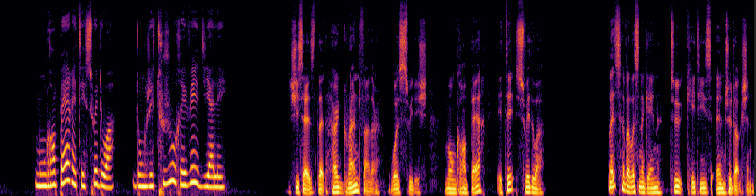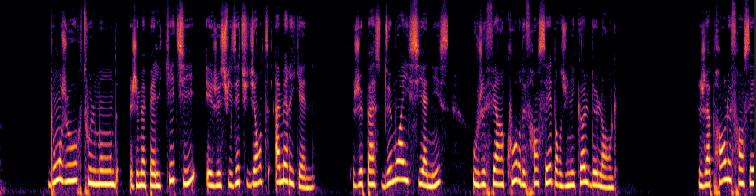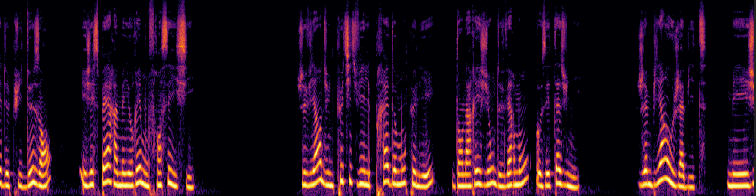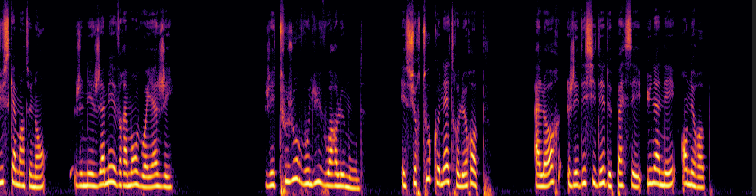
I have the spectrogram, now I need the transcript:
Mon grand-père était suédois, donc j'ai toujours rêvé d'y aller. She says that her grandfather was Swedish. Mon grand-père était suédois. Let's have a listen again to Katie's introduction. Bonjour tout le monde, je m'appelle Katie et je suis étudiante américaine. Je passe deux mois ici à Nice où je fais un cours de français dans une école de langue. J'apprends le français depuis deux ans et j'espère améliorer mon français ici. Je viens d'une petite ville près de Montpellier, dans la région de Vermont aux États-Unis. J'aime bien où j'habite, mais jusqu'à maintenant, je n'ai jamais vraiment voyagé. J'ai toujours voulu voir le monde, et surtout connaître l'Europe. Alors j'ai décidé de passer une année en Europe,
